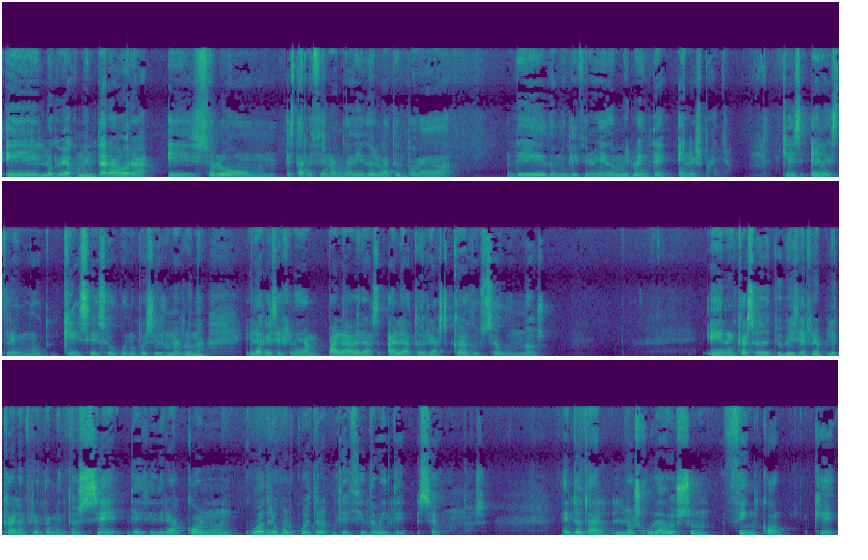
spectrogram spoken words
Eh, lo que voy a comentar ahora es solo mm, está recién añadido en la temporada de 2019 y 2020 en España, que es el Stream Mode. ¿Qué es eso? Bueno, pues es una ronda en la que se generan palabras aleatorias cada dos segundos en el caso de que hubiese réplica, el enfrentamiento se decidirá con un 4x4 de 120 segundos. En total, los jurados son 5, que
